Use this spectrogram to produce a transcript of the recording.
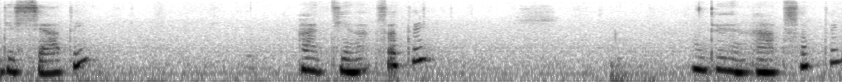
десятый, одиннадцатый, двенадцатый,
